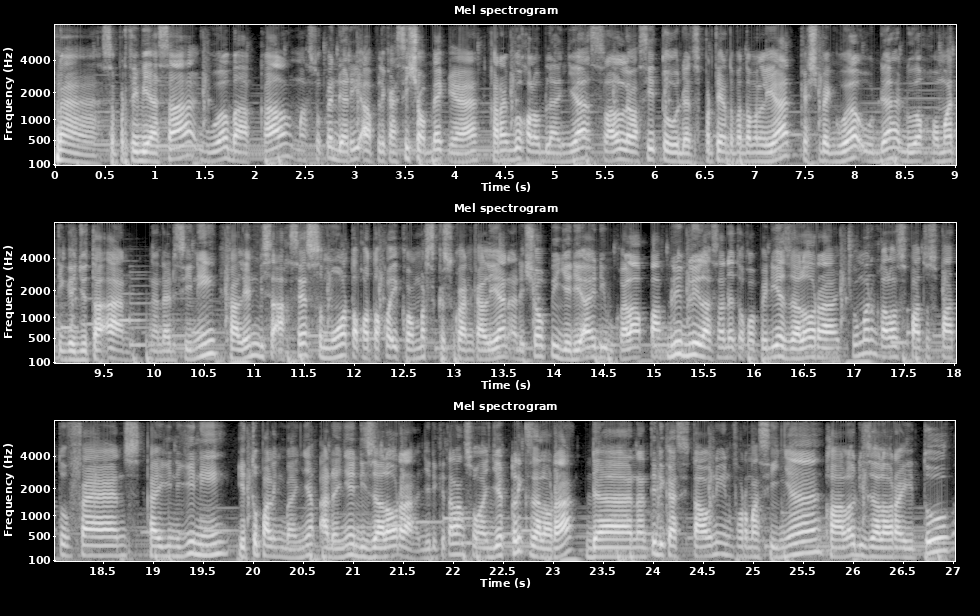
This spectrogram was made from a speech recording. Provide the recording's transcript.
Nah, seperti biasa, gue bakal masuknya dari aplikasi Shopback ya. Karena gue kalau belanja selalu lewat situ dan seperti yang teman-teman lihat, cashback gue udah 2,3 jutaan. Nah, dari sini kalian bisa akses semua toko-toko e-commerce kesukaan kalian. Ada Shopee, JDI, Bukalapak, Blibli, Lazada, Tokopedia, Zalora. Cuman kalau sepatu-sepatu fans kayak gini-gini itu paling banyak adanya di Zalora. Jadi kita langsung aja klik Zalora dan nanti dikasih tahu nih informasinya kalau di Zalora itu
